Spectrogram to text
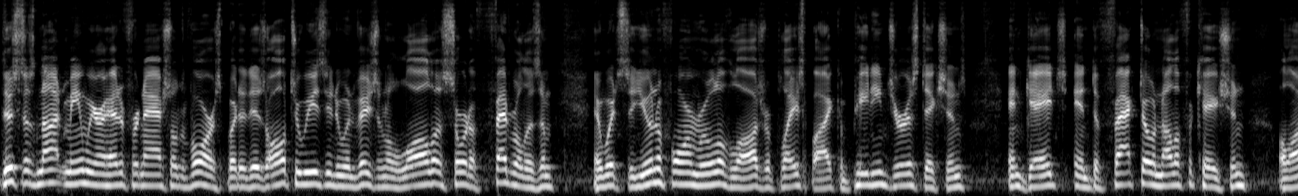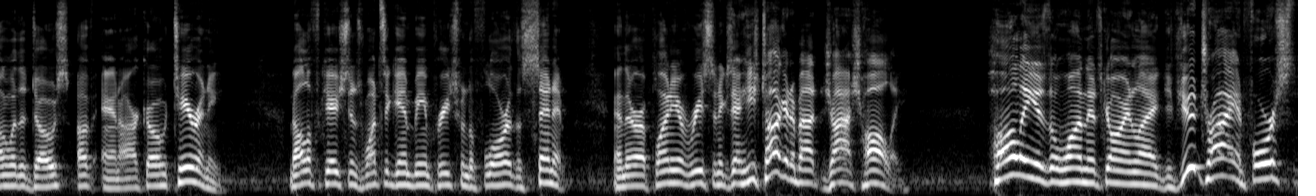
This does not mean we are headed for national divorce, but it is all too easy to envision a lawless sort of federalism in which the uniform rule of law is replaced by competing jurisdictions engaged in de facto nullification along with a dose of anarcho tyranny. Nullification is once again being preached from the floor of the Senate, and there are plenty of recent examples. He's talking about Josh Hawley. Hawley is the one that's going like, if you try and force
